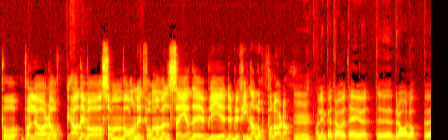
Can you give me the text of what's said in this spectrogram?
på, på lördag och ja, det var som vanligt får man väl säga. Det blir, det blir fina lopp på lördag. Mm, Olympiatravet är ju ett eh, bra lopp eh,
